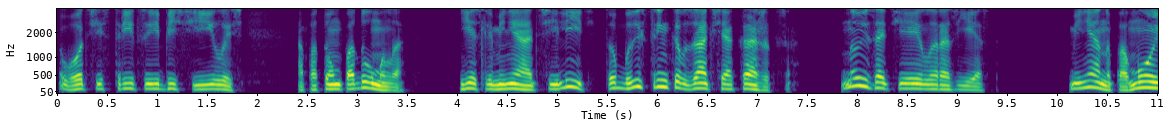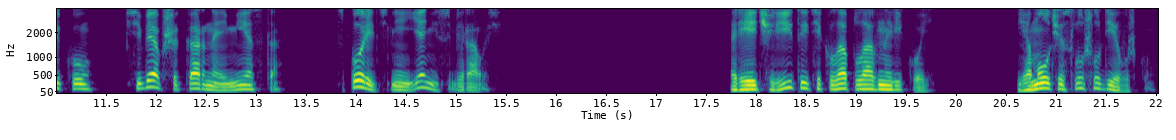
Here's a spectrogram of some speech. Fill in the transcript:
Вот сестрица и бесилась, а потом подумала, если меня отселить, то быстренько в ЗАГСе окажется. Ну и затеяла разъезд. Меня на помойку, себя в шикарное место. Спорить с ней я не собиралась. Речь Риты текла плавной рекой. Я молча слушал девушку.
